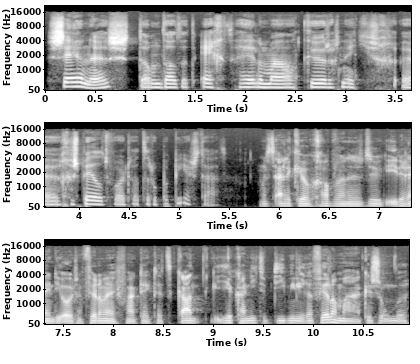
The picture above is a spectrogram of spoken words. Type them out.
scènes... dan dat het echt helemaal keurig netjes eh, gespeeld wordt wat er op papier staat. Dat is eigenlijk heel grappig, want natuurlijk iedereen die ooit een film heeft gemaakt, denkt dat kan, je kan niet op die manier een film maken zonder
